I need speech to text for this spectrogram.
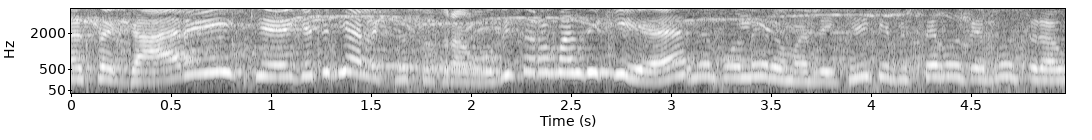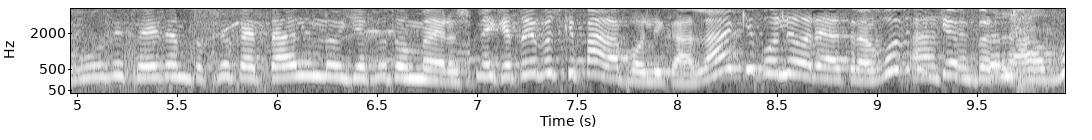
Με φεγγάρι και γιατί διάλεξε αυτό το τραγούδι, είσαι ρομαντική, ε; Είναι πολύ ρομαντική και πιστεύω ότι αυτό το τραγούδι θα ήταν το πιο κατάλληλο για αυτό το μέρος. Ναι, και το είπες και πάρα πολύ καλά και πολύ ωραία τραγούδι. Α, και σε ευχαριστώ. μπράβο.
